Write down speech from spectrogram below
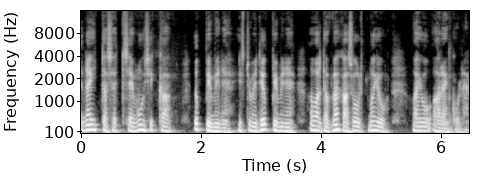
näitas, et see muusika õppimine, instrumendi õppimine avaldab väga suurt mõju aju arengule.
